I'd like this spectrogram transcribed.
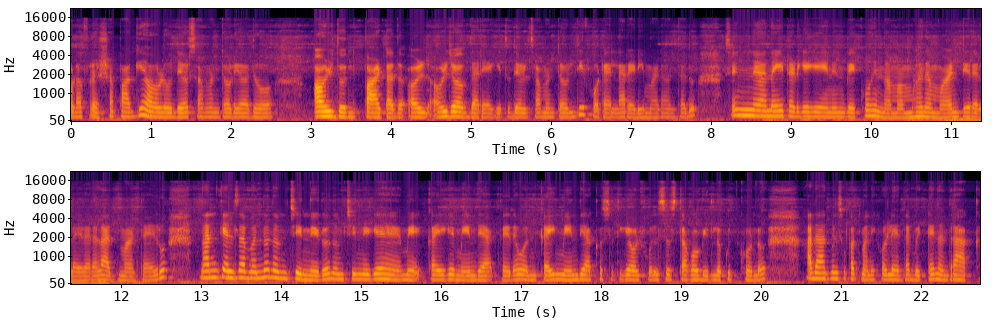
ಕೂಡ ಫ್ರೆಶ್ ಅಪ್ ಆಗಿ ಅವಳು ದೇವ್ರ ಸಾಮಾನು ತೊಳೆಯೋದು ಅವಳದೊಂದು ಪಾರ್ಟ್ ಅದು, ಅವಳು, ಅವಳ ಜವಾಬ್ದಾರಿ ಆಗಿತ್ತು. ದೇವ್ರ ಸಾಮಾನು ತೊಳ್ದು ಫೋಟೋ ಎಲ್ಲ ರೆಡಿ ಮಾಡೋವಂಥದ್ದು. ಸೊ ಇನ್ನು ನೈಟ್ ಅಡುಗೆಗೆ ಏನೇನು ಬೇಕು, ಇನ್ನು ನಮ್ಮಮ್ಮ ನಮ್ಮ ಆಂಟಿರೆಲ್ಲ ಇದ್ದಾರಲ್ಲ ಅದು ಮಾಡ್ತಾಯಿದ್ರು. ನನ್ನ ಕೆಲಸ ಬಂದು ನಮ್ಮ ಚಿನ್ನಿದು. ನಮ್ಮ ಚಿನ್ನಿಗೆ ಮೇ, ಕೈಗೆ ಮೆಹಂದಿ ಹಾಕ್ತಾಯಿದ್ದೆ ಒಂದು ಕೈಗೆ ಮೆಹಂದಿ ಹಾಕೋಷ್ಟೊತ್ತಿಗೆ ಅವಳು ಫುಲ್ ಸುಸ್ತಾಗಿ ಹೋಗಿದ್ಲು ಕುತ್ಕೊಂಡು. ಅದಾದಮೇಲೆ ಸ್ವಲ್ಪ ಹೊತ್ತು ಕೊಡಲಿ ಅಂತ ಬಿಟ್ಟೆ. ನಂತರ ಅಕ್ಕ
